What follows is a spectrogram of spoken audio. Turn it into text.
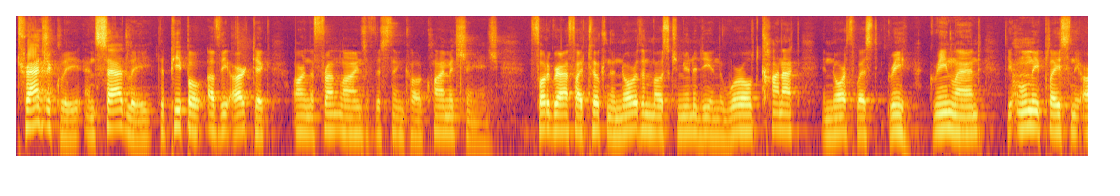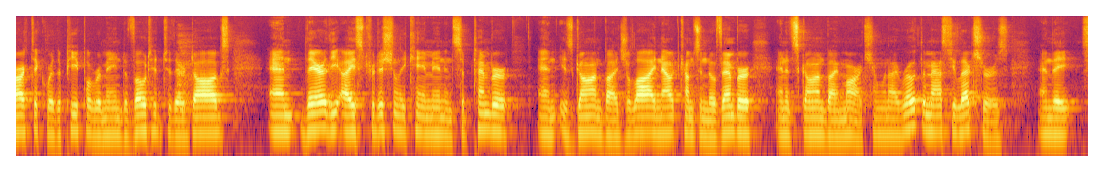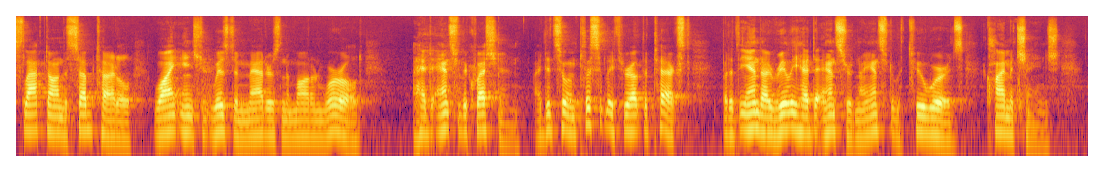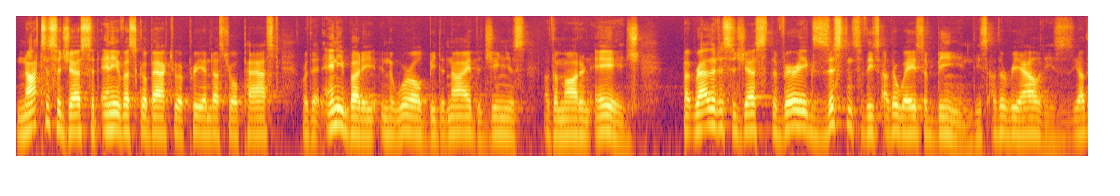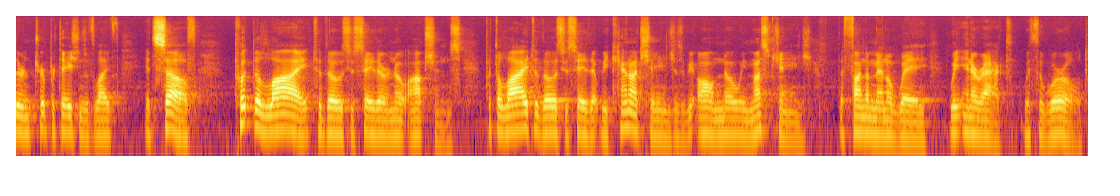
Tragically and sadly, the people of the Arctic are on the front lines of this thing called climate change. Photograph I took in the northernmost community in the world, Qaanaaq in northwest Green Greenland, the only place in the Arctic where the people remain devoted to their dogs. And there the ice traditionally came in in September and is gone by July. Now it comes in November and it's gone by March. And when I wrote the Massey Lectures and they slapped on the subtitle, Why Ancient Wisdom Matters in the Modern World, I had to answer the question. I did so implicitly throughout the text, but at the end I really had to answer it, and I answered it with two words climate change. Not to suggest that any of us go back to a pre industrial past or that anybody in the world be denied the genius of the modern age, but rather to suggest the very existence of these other ways of being, these other realities, the other interpretations of life itself, put the lie to those who say there are no options, put the lie to those who say that we cannot change, as we all know we must change, the fundamental way we interact with the world.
